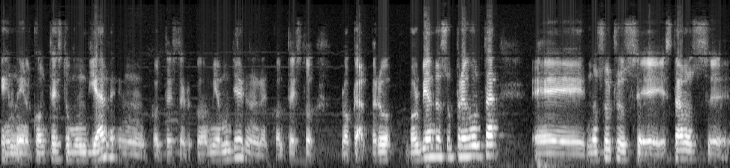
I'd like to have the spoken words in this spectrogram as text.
en el contexto mundial, en el contexto de la economía mundial, en el contexto local. Pero volviendo a su pregunta, eh, nosotros eh, estamos eh,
